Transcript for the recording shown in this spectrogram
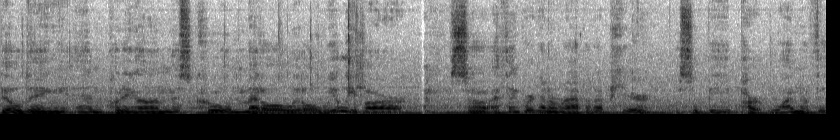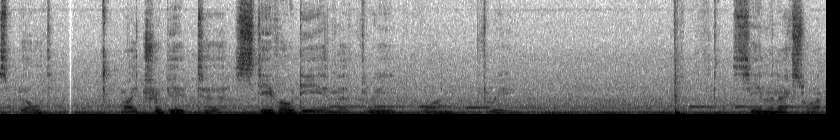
building and putting on this cool metal little wheelie bar. So I think we're gonna wrap it up here. This will be part one of this build. My tribute to Stevo-D in the 313. See you in the next one.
